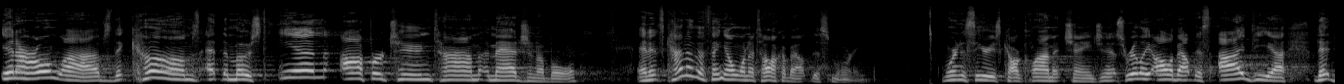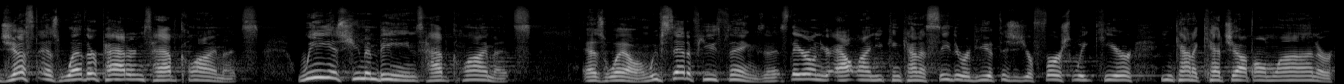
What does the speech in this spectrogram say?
in our own lives that comes at the most inopportune time imaginable. And it's kind of the thing I want to talk about this morning. We're in a series called Climate Change, and it's really all about this idea that just as weather patterns have climates, we as human beings have climates as well. And we've said a few things, and it's there on your outline. You can kind of see the review. If this is your first week here, you can kind of catch up online or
